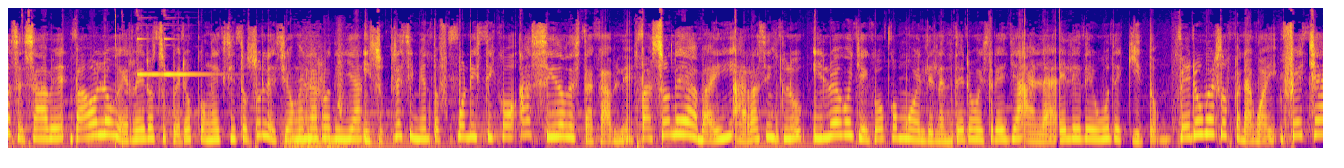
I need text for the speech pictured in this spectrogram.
Como se sabe, Paolo Guerrero superó con éxito su lesión en la rodilla y su crecimiento futbolístico ha sido destacable. Pasó de Abaí a Racing Club y luego llegó como el delantero estrella a la LDU de Quito. Perú versus Paraguay, fecha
